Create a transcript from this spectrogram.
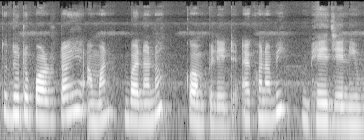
তো দুটো পরোটাই আমার বানানো কমপ্লিট। এখন আমি ভেজে নিব।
